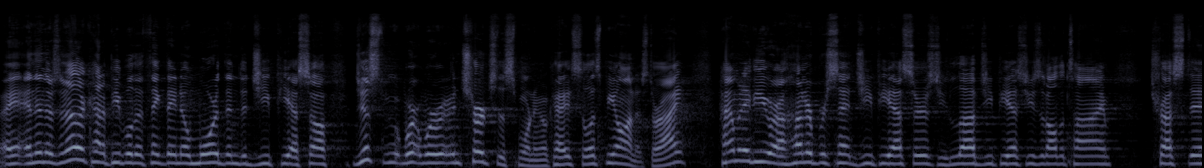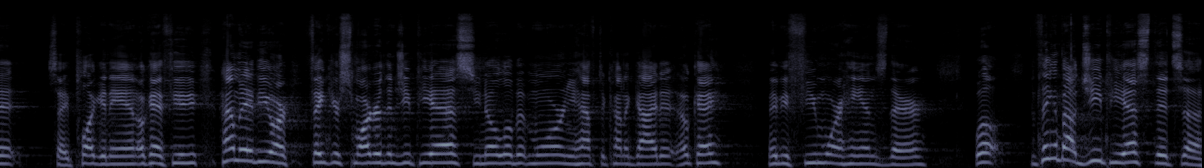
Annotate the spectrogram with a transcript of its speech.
And then there's another kind of people that think they know more than the GPS. So just, we're, we're in church this morning, okay? So let's be honest, all right? How many of you are 100% GPSers? You love GPS, use it all the time, trust it? say plug it in okay a few how many of you are think you're smarter than gps you know a little bit more and you have to kind of guide it okay maybe a few more hands there well, the thing about GPS that's uh,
